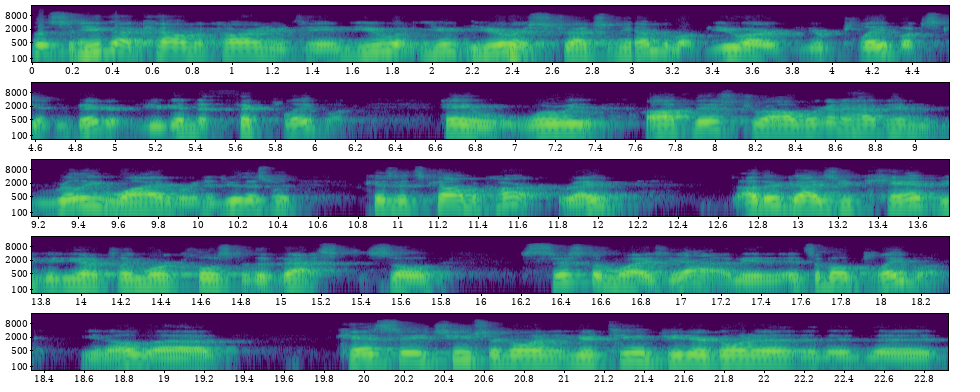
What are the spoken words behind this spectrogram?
Listen, you got Cal Makar on your team. You you you're stretching the envelope. You are your playbook's getting bigger. You're getting a thick playbook. Hey, where we off this draw, we're going to have him really wide. We're going to do this with because it's Cal Makar, right? Other guys you can't because you got to play more close to the vest. So system wise, yeah, I mean it's about playbook. You know, uh, Kansas City Chiefs are going. Your team, Peter, are going to the the,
